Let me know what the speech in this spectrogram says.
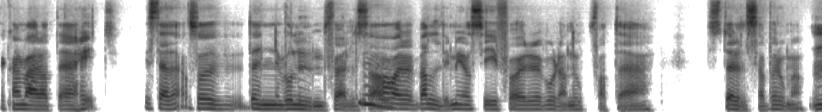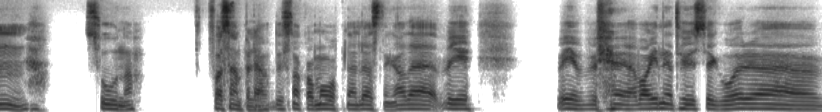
det kan være at det er høyt i stedet. Altså, den volumfølelsen Mm. har veldig mye å si for hvordan du oppfatter størrelser på rommet. Mm. Soner. For eksempel, ja. Ja, du snakka om åpne løsninger. Det, vi, vi var inne i et hus i går, eh,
